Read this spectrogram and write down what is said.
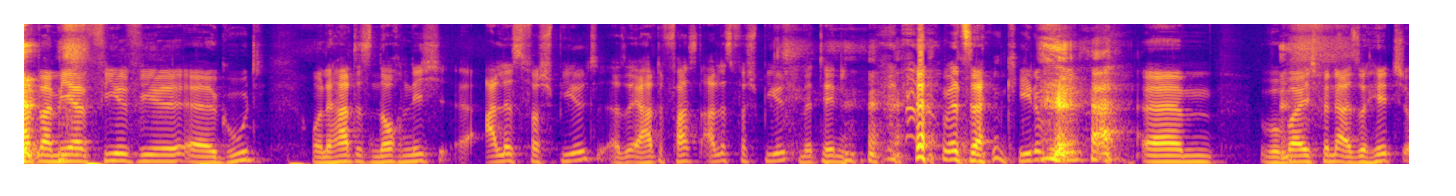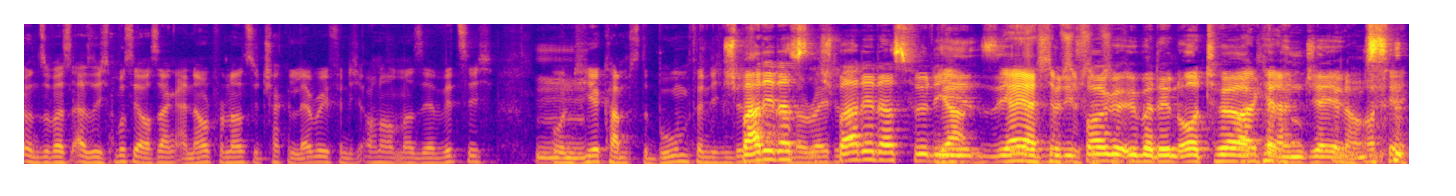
hat bei mir viel, viel äh, gut. Und er hat es noch nicht äh, alles verspielt. Also er hatte fast alles verspielt mit, den, mit seinen Kinofilmen. Ähm, wobei ich finde, also Hitch und sowas, also ich muss ja auch sagen, I Now Pronounce You Chuck and Larry finde ich auch noch immer sehr witzig. Und Here Comes the Boom finde ich ein Mhm. Spar dir, bisschen das, spar dir das für die, Ja. Ja, ja, für stimmt, die stimmt, Folge stimmt. über den Auteur Ah, Kevin genau, James. Genau, okay.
